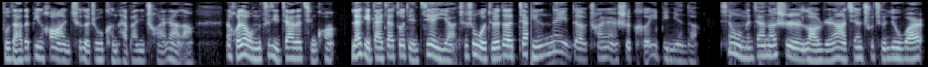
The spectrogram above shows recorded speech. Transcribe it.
复杂的病号啊，你去了之后可能还把你传染了。那回到我们自己家的情况，来给大家做点建议啊。其实我觉得家庭内的传染是可以避免的。像我们家呢，是老人啊，先出去遛弯儿，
